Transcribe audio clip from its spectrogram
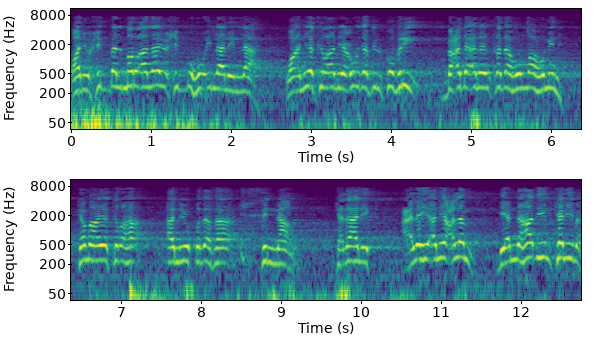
وأن يحب المرء لا يحبه إلا لله وأن يكره أن يعود في الكفر بعد أن أنقذه الله منه كما يكره أن يقذف في النار. كذلك عليه أن يعلم بأن هذه الكلمة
